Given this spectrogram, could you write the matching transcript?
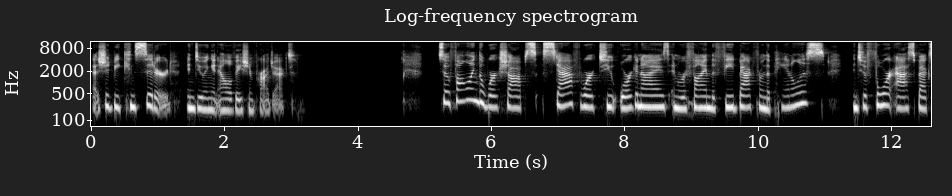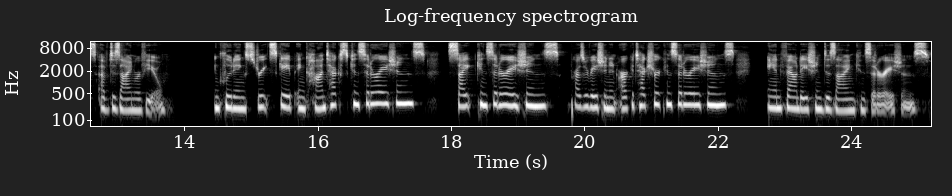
that should be considered in doing an elevation project. So, following the workshops, staff worked to organize and refine the feedback from the panelists into four aspects of design review, including streetscape and context considerations, site considerations, preservation and architecture considerations, and foundation design considerations.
